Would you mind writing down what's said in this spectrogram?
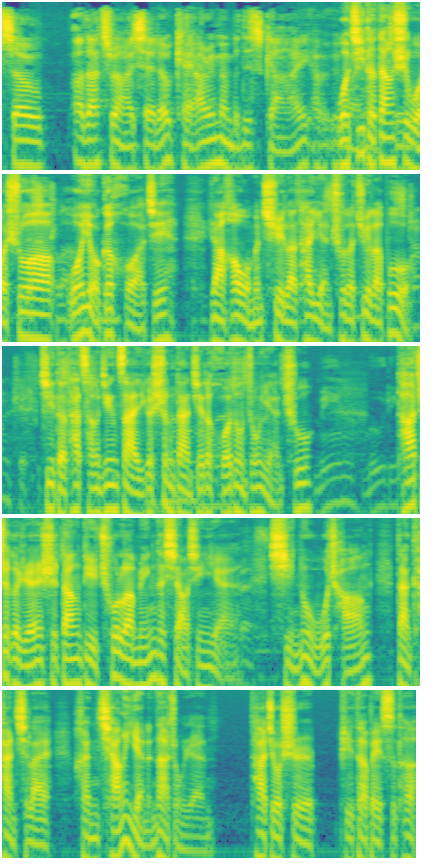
So, that's when I said, "Okay, I remember this guy." 我记得当时我说我有个伙计，然后我们去了他演出的俱乐部。记得他曾经在一个圣诞节的活动中演出。他这个人是当地出了名的小心眼，喜怒无常，但看起来很抢眼的那种人。他就是皮特·贝斯特。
